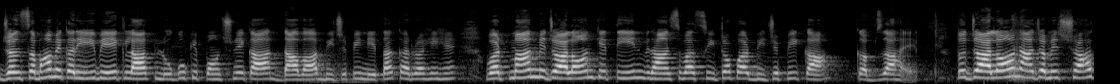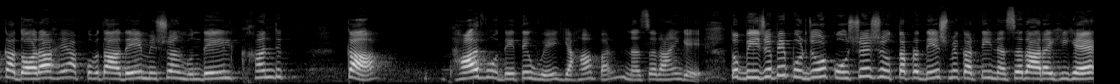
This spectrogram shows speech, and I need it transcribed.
जनसभा में करीब एक लाख लोगों के पहुँचने का दावा बीजेपी नेता कर रहे हैं। वर्तमान में जालौन के तीन विधानसभा सीटों पर बीजेपी का कब्जा है। तो जालौन, आज अमित शाह का दौरा है। आपको बता दें मिशन बुंदेलखंड का धार वो देते हुए यहाँ पर नज़र आएँगे। तो बीजेपी पुरजोर कोशिश उत्तर प्रदेश में करती नज़र आ रही है।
